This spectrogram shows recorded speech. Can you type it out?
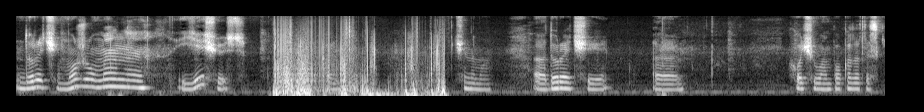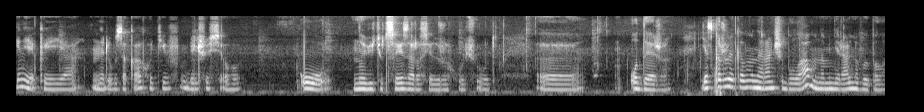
До речі, може у мене є щось? Чи нема? Е, до речі, е, хочу вам показати скін, який я на рюкзака хотів більше всього. О, навіть оцей зараз я дуже хочу. От, е, одежа. Я скажу, яка в мене раніше була, вона мені реально випала.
